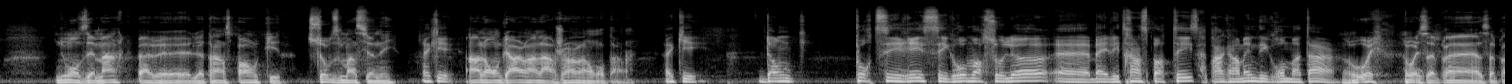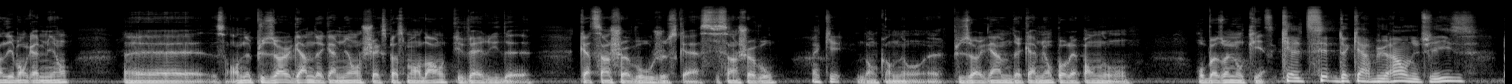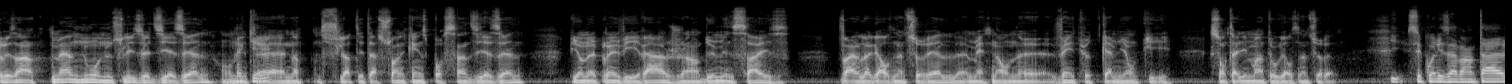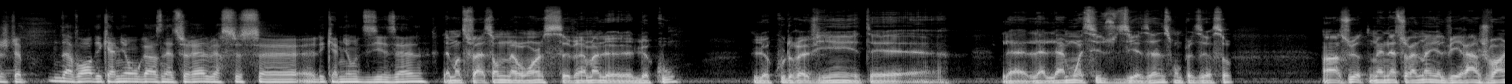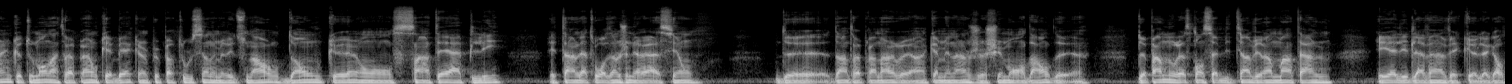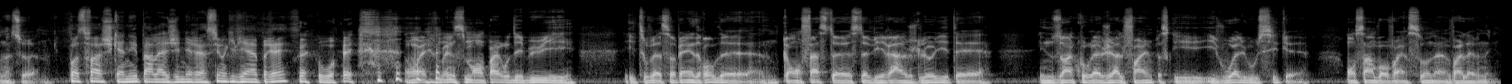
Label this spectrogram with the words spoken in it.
Nous, on se démarque par euh, le transport qui est surdimensionné. OK. En longueur, en largeur, en hauteur. OK. Donc, pour tirer ces gros morceaux-là, euh, ben, les transporter, ça prend quand même des gros moteurs. Oui, oui, ça prend, ça prend des bons camions. Euh, on a plusieurs gammes de camions chez Express Mondor qui varient de 400 chevaux jusqu'à 600 chevaux. OK. Donc, on a euh, plusieurs gammes de camions pour répondre aux, aux, besoins de nos clients. Quel type de carburant on utilise? Présentement, nous, on utilise le diesel. On est à, notre flotte est à 75% diesel. Puis on a pris un virage en 2016 vers le gaz naturel. Maintenant, on a 28 camions qui sont alimentés au gaz naturel. C'est quoi les avantages d'avoir des camions au gaz naturel versus euh, les camions diesel? La motivation numéro un, c'est vraiment le, le coût le coût de revient était euh, la, la, la, moitié du diesel, si on peut dire ça. Ensuite, mais naturellement, il y a le virage vert que tout le monde entreprend au Québec, un peu partout aussi en Amérique du Nord. Donc, euh, on se sentait appelé, étant la troisième génération d'entrepreneurs en camionnage chez Mondor, de, de prendre nos responsabilités environnementales et aller de l'avant avec euh, le gaz naturel. Pas se faire chicaner par la génération qui vient après. ouais, ouais. Même si mon père, au début, il, il trouvait ça bien drôle qu'on fasse ce, virage-là. Il était, il nous a encouragé à le faire parce qu'il il voit lui aussi que on s'en va vers ça, vers l'avenir.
